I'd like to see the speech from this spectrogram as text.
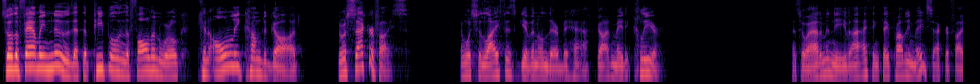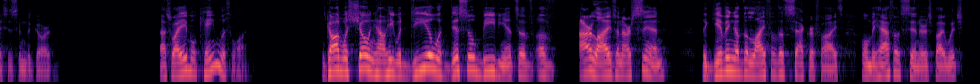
So the family knew that the people in the fallen world can only come to God through a sacrifice in which the life is given on their behalf. God made it clear. And so Adam and Eve, I think they probably made sacrifices in the garden. That's why Abel came with one. God was showing how he would deal with disobedience of, of our lives and our sin, the giving of the life of a sacrifice on behalf of sinners by which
